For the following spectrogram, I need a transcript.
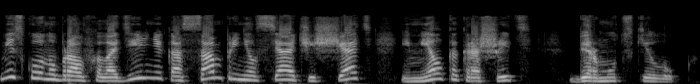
Миску он убрал в холодильник, а сам принялся очищать и мелко крошить бермудский лук.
